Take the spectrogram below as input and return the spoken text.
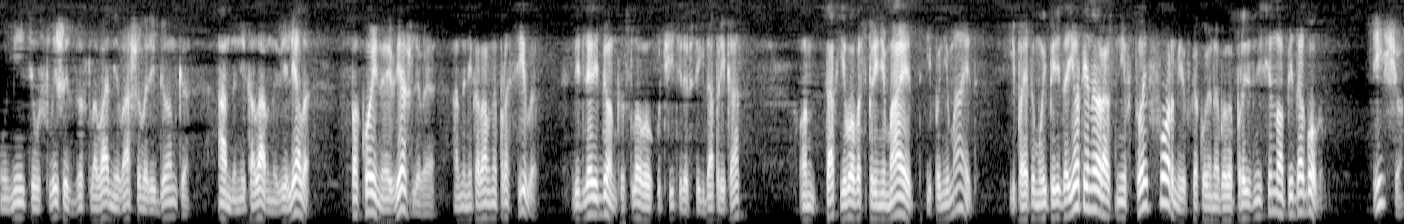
Умеете услышать за словами вашего ребенка «Анна Николаевна велела» спокойная, вежливая, Анна Николаевна просила. Ведь для ребенка слово учителя всегда приказ. Он так его воспринимает и понимает, и поэтому и передает иной раз не в той форме, в какой оно было произнесено педагогом. И еще.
